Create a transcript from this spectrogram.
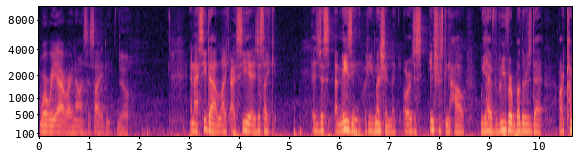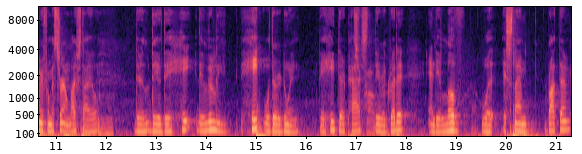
where we're at right now in society. Yeah. and I see that like I see it. It's just like it's just amazing, like you mentioned, like or just interesting how we have revert brothers that are coming from a certain lifestyle. Mhm. They they they hate they literally hate what they're doing. They hate their past. They regret it, and they love what Islam brought them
